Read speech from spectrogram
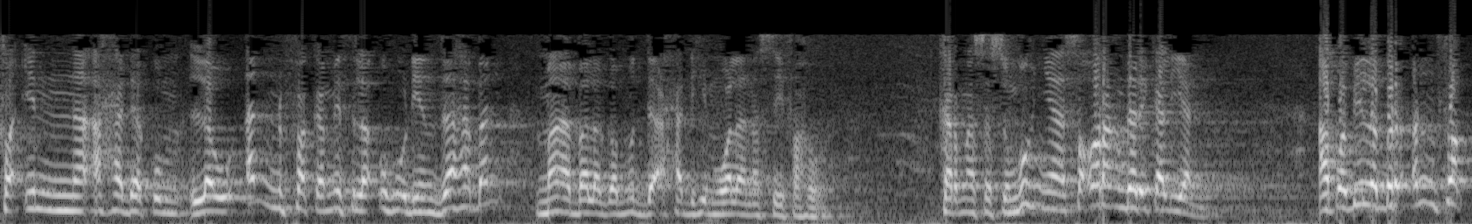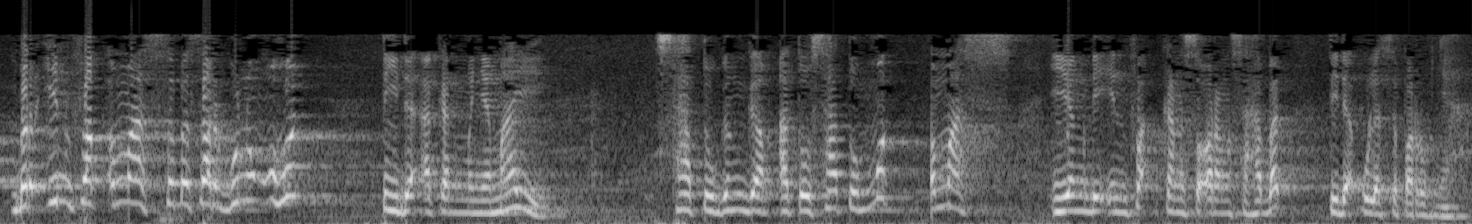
Fa inna ahadakum law anfaqa mithla uhudin zahaban ma balagha mudda ahadihim wala nasifahu. Karena sesungguhnya seorang dari kalian apabila berinfak emas sebesar gunung Uhud tidak akan menyamai satu genggam atau satu mut emas yang diinfakkan seorang sahabat tidak pula separuhnya.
